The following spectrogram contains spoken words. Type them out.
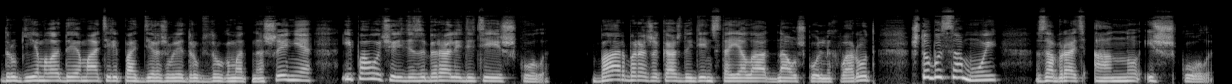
Другие молодые матери поддерживали друг с другом отношения и по очереди забирали детей из школы. Барбара же каждый день стояла одна у школьных ворот, чтобы самой забрать Анну из школы.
